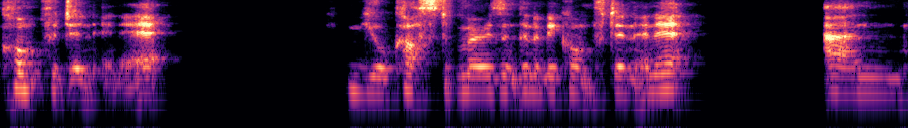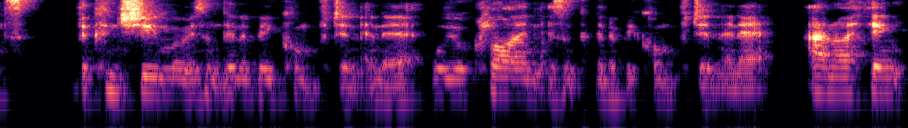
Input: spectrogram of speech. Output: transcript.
confident in it your customer isn't going to be confident in it and the consumer isn't going to be confident in it or your client isn't going to be confident in it. And i think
